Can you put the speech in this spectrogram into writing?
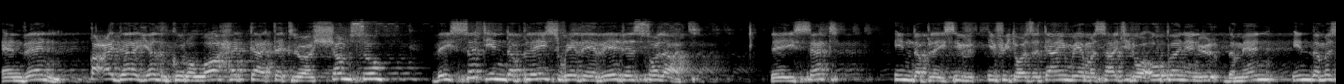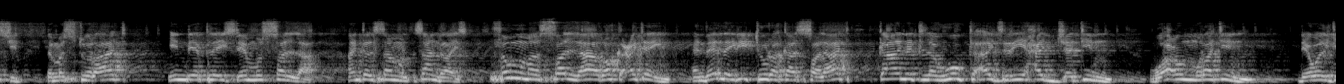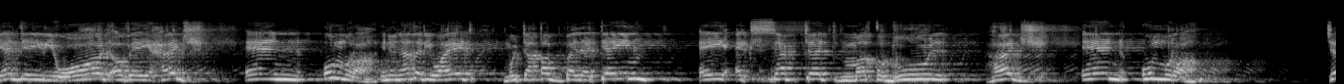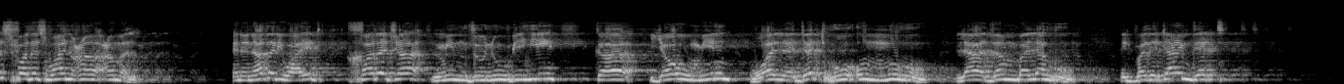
and then qa'ada yadhkurullah hatta tatlu'a shamsu, they sit in the place where they read the salat. They sit in the place. If, if it was a time where masajid were open and the men in the masjid, the masturat in their place, their musalla, until sun, sunrise. ثم صلى ركعتين and then they did two rakat salat كانت له كأجر حجة وعمرة they will get the reward of a hajj and umrah in another riwayat متقبلتين a accepted مقبول hajj and umrah. Just for this one amal. In another riwayat, خرج من ذنوبه كيوم ولدته أمه لا ذنب له. That by the time that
